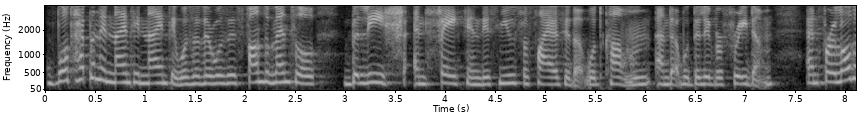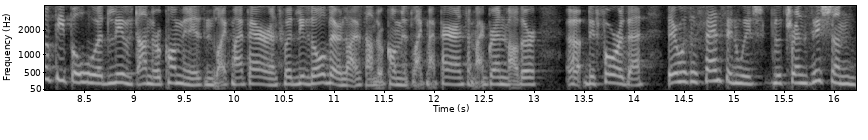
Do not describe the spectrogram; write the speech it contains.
what happened in 1990 was that there was this fundamental belief and faith in this new society that would come and that would deliver freedom. And for a lot of people who had lived under communism, like my parents, who had lived all their lives under communism, like my parents and my grandmother uh, before that, there was a sense in which the transition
